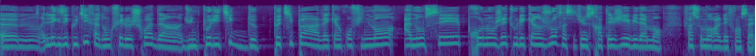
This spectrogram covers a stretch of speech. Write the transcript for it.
euh, l'exécutif a donc fait le choix d'une politique de petits pas avec un confinement annoncé, prolongé tous les 15 jours. Ça c'est une stratégie évidemment face au moral des Français.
